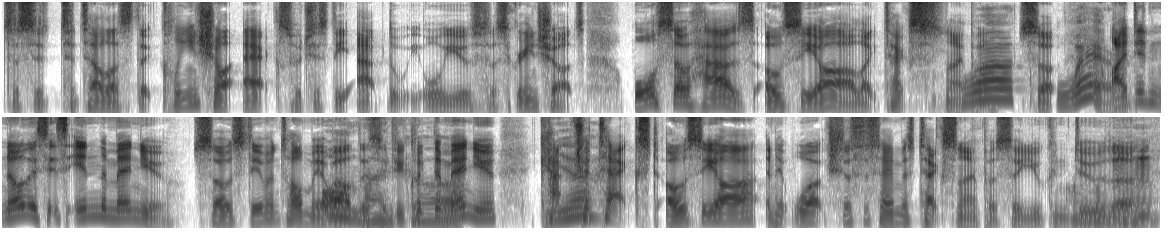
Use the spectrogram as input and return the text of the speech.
to to tell us that CleanShot X, which is the app that we all use for screenshots, also has OCR like Text Sniper. What? So Where? I didn't know this. It's in the menu. So Stephen told me Oh about this. If you click the menu, capture Yeah. text OCR, and it works just the same as TextSniper. So you can do my the God.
